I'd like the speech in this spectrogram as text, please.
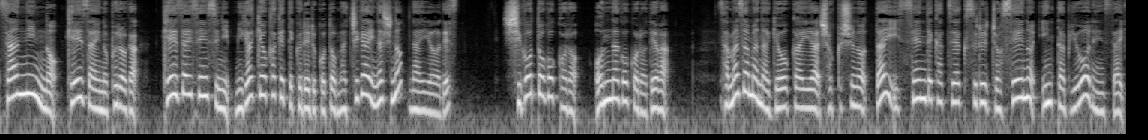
3人の経済のプロが経済センスに磨きをかけてくれること間違いなしの内容です。仕事心、女心では、様々な業界や職種の第一線で活躍する女性のインタビューを連載。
